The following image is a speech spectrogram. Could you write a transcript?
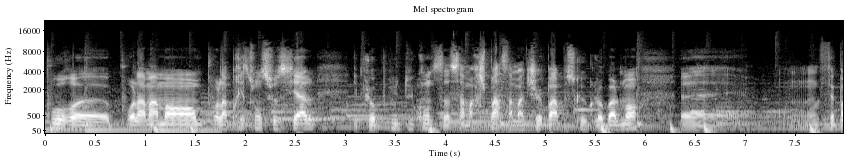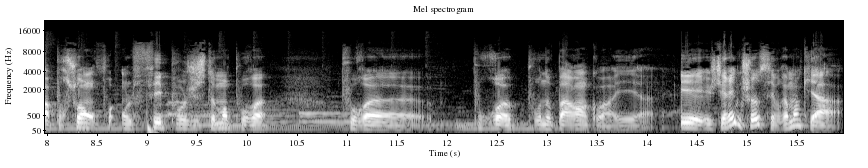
pour euh, pour la maman, pour la pression sociale? Et puis au plus du compte ça ça marche pas, ça matche pas parce que globalement euh, on le fait pas pour soi, on, le fait pour justement pour pour pour, pour nos parents quoi et je dirais une chose c'est vraiment qu'il y a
